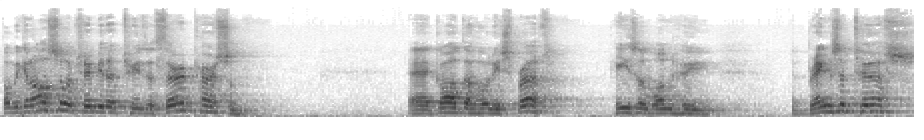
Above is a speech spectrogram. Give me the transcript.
But we can also attribute it to the third person uh, God the Holy Spirit. He's the one who brings it to us.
